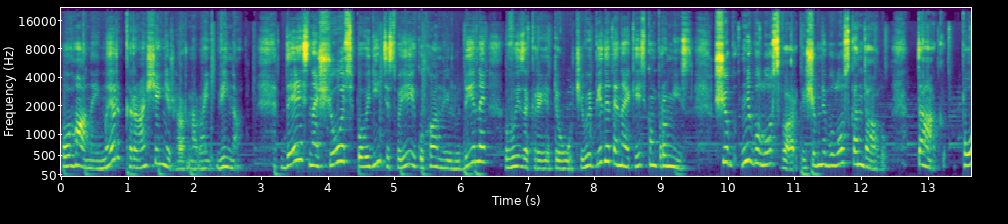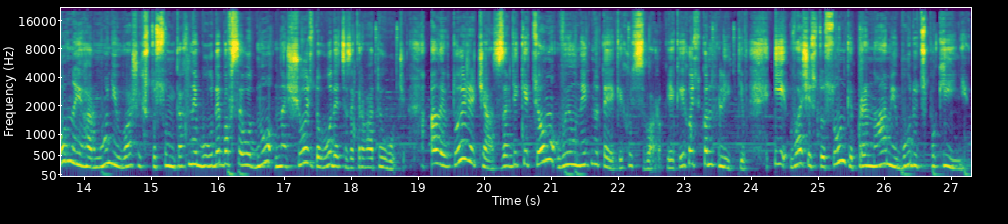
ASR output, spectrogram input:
поганий мир краще, ніж гарна війна. Десь на щось в поведінці своєї коханої людини ви закриєте очі, ви підете на якийсь компроміс, щоб не було сварки, щоб не було скандалу. Так, повної гармонії в ваших стосунках не буде, бо все одно на щось доводиться закривати очі. Але в той же час, завдяки цьому, ви уникнете якихось сварок, якихось конфліктів, і ваші стосунки принаймні будуть спокійні.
